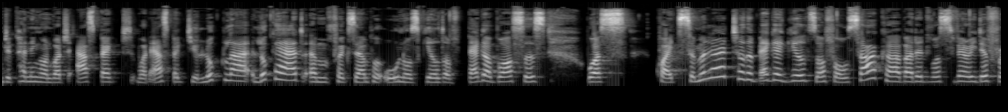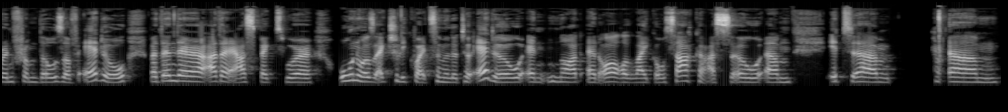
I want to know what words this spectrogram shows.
depending on what aspect what aspect you look la- look at. For example, Ono's guild of beggar bosses was quite similar to the beggar guilds of Osaka, but it was very different from those of Edo. But then there are other aspects where Ono is actually quite similar to Edo and not at all like Osaka. So um, it um, um,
